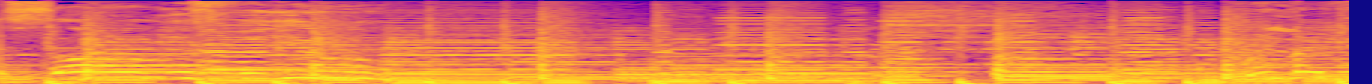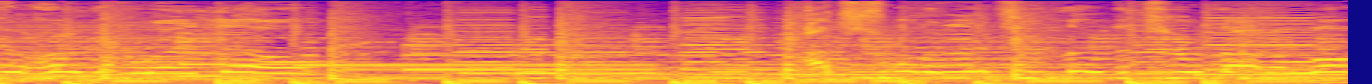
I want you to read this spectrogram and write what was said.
this song is for you. We know you're hurting right now. I just want to let you know that you're not alone.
